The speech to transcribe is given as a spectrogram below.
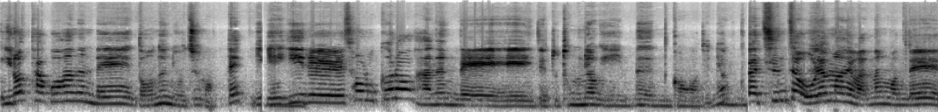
이렇다고 하는데 너는 요즘 어때? 이 얘기를 서로 끌어가는데 이제 또 동력이 있는 거거든요. 음. 그러니까 진짜 오랜만에 만난 건데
